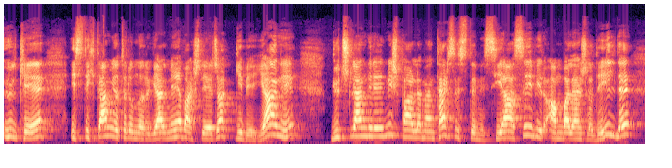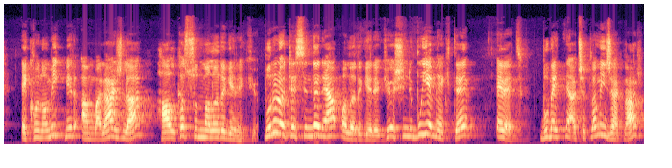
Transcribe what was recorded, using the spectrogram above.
ülkeye istihdam yatırımları gelmeye başlayacak gibi. Yani güçlendirilmiş parlamenter sistemi siyasi bir ambalajla değil de ekonomik bir ambalajla halka sunmaları gerekiyor. Bunun ötesinde ne yapmaları gerekiyor? Şimdi bu yemekte evet bu metni açıklamayacaklar.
